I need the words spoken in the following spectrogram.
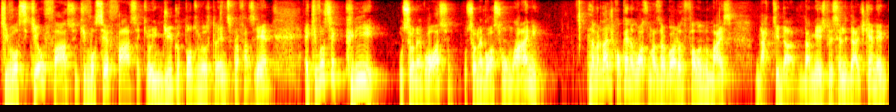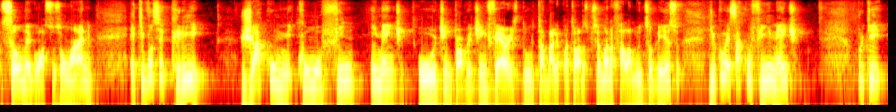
que, você, que eu faço e que você faça, que eu indico todos os meus clientes para fazer, é que você crie o seu negócio, o seu negócio online, na verdade qualquer negócio, mas agora falando mais daqui da, da minha especialidade, que é, são negócios online, é que você crie já com, com o fim em mente. O próprio Tim Ferriss, do Trabalho 4 Horas por Semana, fala muito sobre isso, de começar com o fim em mente. Porque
